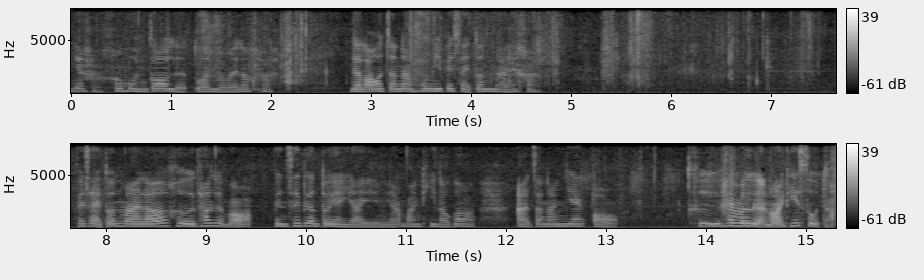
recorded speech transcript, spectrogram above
เนี่ยค่ะ ข้างบนก็เหลือตัวน้อยแล้วค่ะ เดี๋ยวเราจะนำพวกนี้ไปใส่ต้นไม้ค่ะ ไปใส่ต้นไม้แล้วก็คือถ้าเกิดว่าเป็นไส้เดือนตัวใหญ่ ๆ อย่างเงี้ย บางทีเราก็อาจจะนั่งแยกออก คือให้มันเหลือน้อยที่สุดอะ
